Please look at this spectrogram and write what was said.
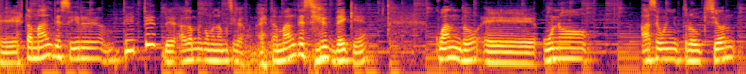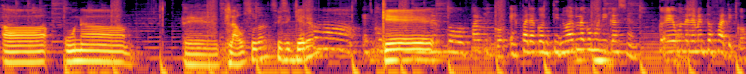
eh, está mal decir. ti, ti, de- háganme como la música. de fondo. Está mal decir de que cuando eh, uno hace una introducción a una eh, cláusula, si se quiere. Es como, es como Que- un elemento fático. Es para continuar la comunicación. Es un elemento fático,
